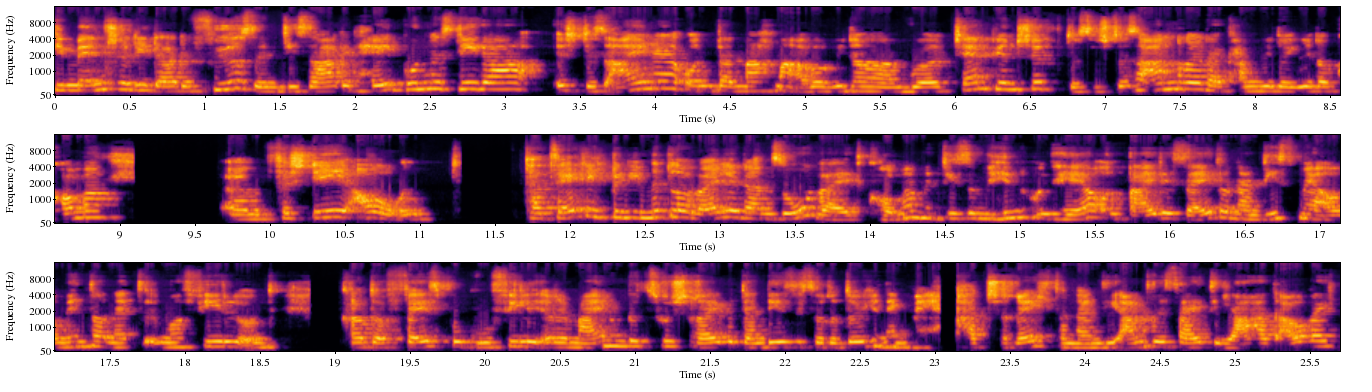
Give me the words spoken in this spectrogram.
die Menschen, die da dafür sind, die sagen, hey, Bundesliga ist das eine und dann machen wir aber wieder World Championship, das ist das andere, da kann wieder jeder kommen. Ähm, verstehe auch. Und tatsächlich bin ich mittlerweile dann so weit gekommen mit diesem Hin und Her und beide Seiten und dann liest mir auch im Internet immer viel und gerade auf Facebook, wo viele ihre Meinung dazu schreiben, dann lese ich so durch und denke, hat schon recht und dann die andere Seite, ja, hat auch recht.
